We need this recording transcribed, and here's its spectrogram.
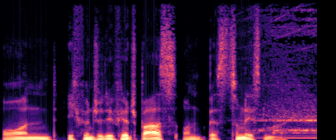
und ich wünsche dir viel Spaß und bis zum nächsten Mal.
